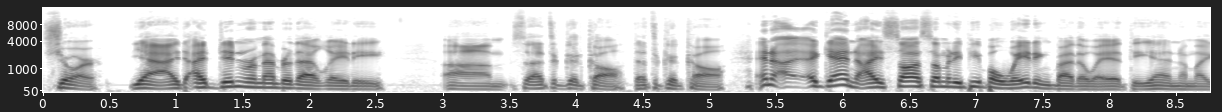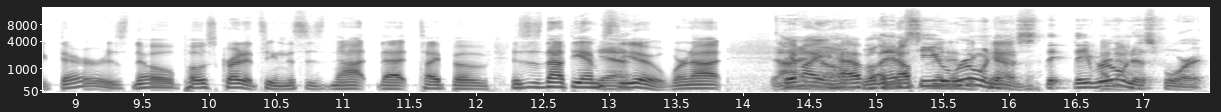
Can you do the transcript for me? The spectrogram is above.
Sure. Yeah, I, I didn't remember that lady. Um, so that's a good call. That's a good call. And I, again, I saw so many people waiting. By the way, at the end, I'm like, there is no post credit scene. This is not that type of. This is not the MCU. We're not. They I might know. have well, enough it MCU in the ruined us. They, they ruined us for it.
